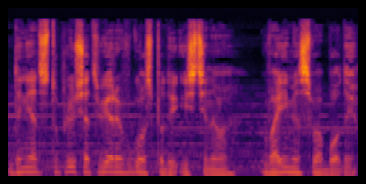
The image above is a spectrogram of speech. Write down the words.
Да не отступлюсь от веры в Господа истинного во имя свободы.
